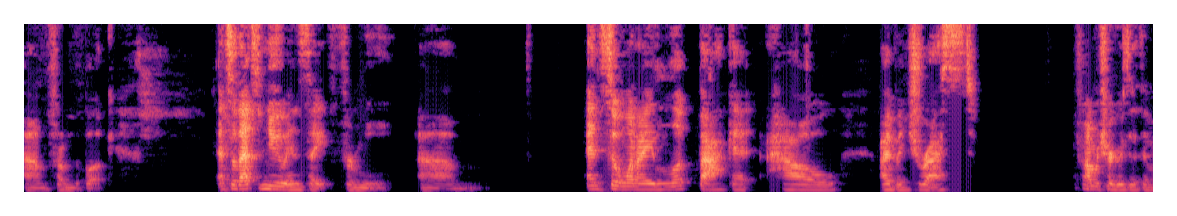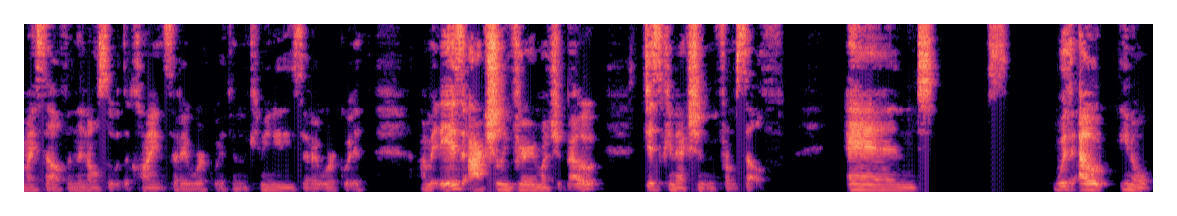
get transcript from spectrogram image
um, from the book. And so that's new insight for me. Um, and so when I look back at how I've addressed trauma triggers within myself and then also with the clients that I work with and the communities that I work with, um, it is actually very much about disconnection from self and without you know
